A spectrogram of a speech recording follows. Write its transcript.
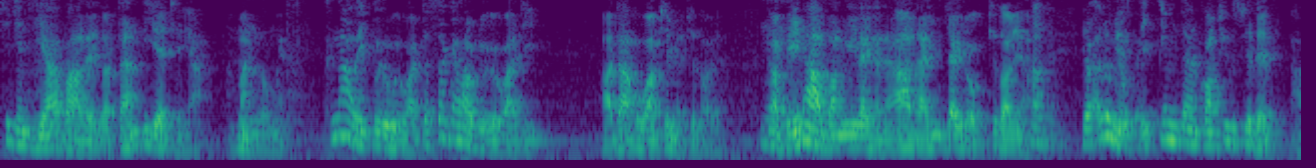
ချက်ချင်းဒီဟာဘာလဲဆိုတော့တန်းသိတဲ့အချိန်ကအမှန်ဆုံးပဲ ခဏလေးတွေးဝေပါတစ်စက္ကန့်လောက်တွေးဝေပါကြည့်အာဒါဟိုဟာဖြစ်မယ်ဖြစ်သွားပြန်အဲ့တော့ဘေးနာကသွားငေးလိုက်တယ်နဲ့အာဒါကြီးကြိုက်တော့ဖြစ်သွားပြန် ဟုတ်တယ် အဲ့တော့အဲ့လိုမျိုးအင်တန် confuse ဖြစ်တဲ့ဟာ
